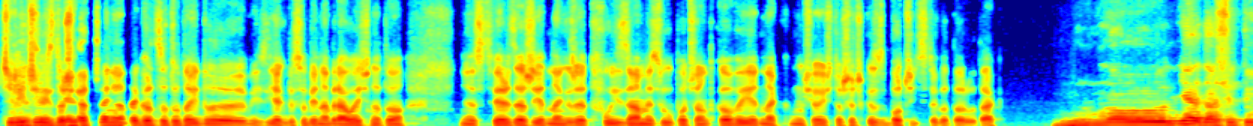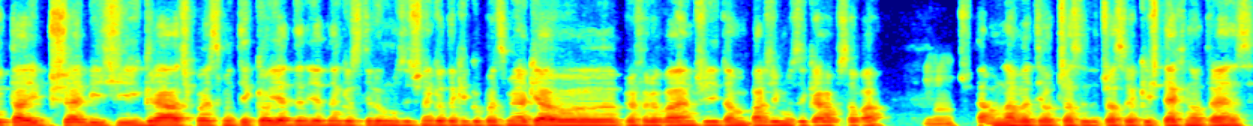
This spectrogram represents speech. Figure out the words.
Czyli, czyli z doświadczenia tego, co tutaj do, jakby sobie nabrałeś, no to stwierdzasz jednak, że twój zamysł początkowy jednak musiałeś troszeczkę zboczyć z tego toru, tak? No, nie da się tutaj przebić i grać, powiedzmy, tylko jeden, jednego stylu muzycznego, takiego powiedzmy jak ja e, preferowałem, czyli tam bardziej muzyka house'owa, Mhm. czy tam nawet od czasu do czasu jakieś techno, trance,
